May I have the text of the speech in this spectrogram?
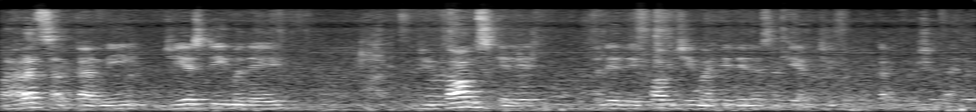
भारत सरकारने जी एस टीमध्ये रिफॉर्म्स केले आणि रिफॉर्मची माहिती देण्यासाठी आमची पत्रकार परिषद आहे.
